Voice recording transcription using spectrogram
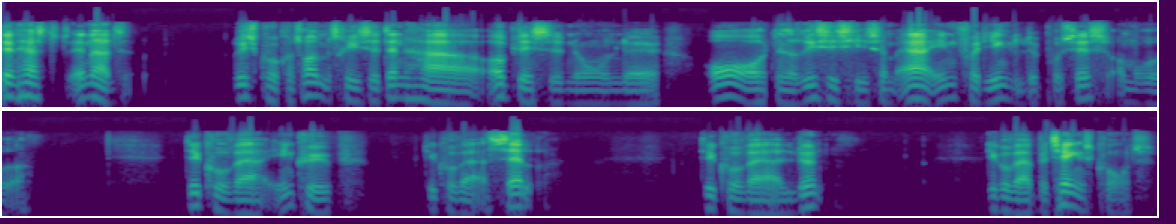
Den her standard risiko- og kontrolmatrice, den har oplistet nogle øh, overordnede risici, som er inden for de enkelte procesområder. Det kunne være indkøb, det kunne være salg, det kunne være løn, det kunne være betalingskort.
